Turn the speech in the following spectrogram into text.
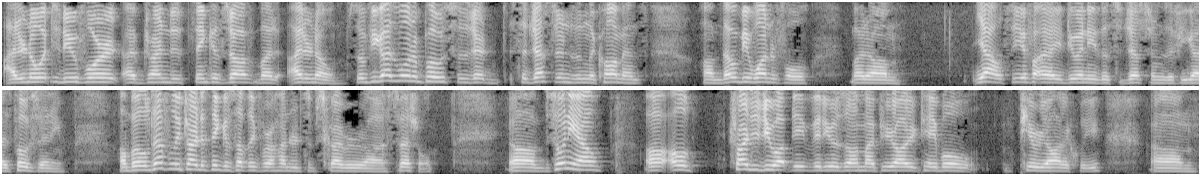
I don't know what to do for it. I'm trying to think of stuff, but I don't know. So if you guys want to post su suggestions in the comments, um, that would be wonderful. But um, yeah, I'll see if I do any of the suggestions if you guys post any. Um, but I'll definitely try to think of something for a 100 subscriber uh, special. Um, so anyhow, uh, I'll try to do update videos on my periodic table periodically. Um,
